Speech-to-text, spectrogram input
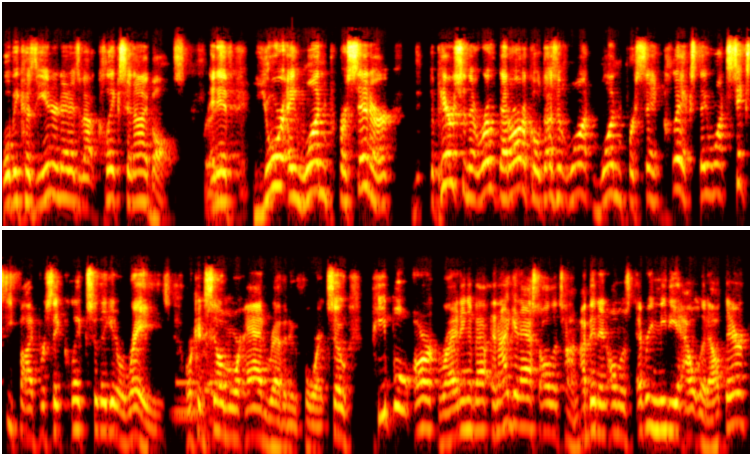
Well, because the internet is about clicks and eyeballs. Right. And if you're a one percenter, the person that wrote that article doesn't want 1% clicks. They want 65% clicks so they get a raise or can sell more ad revenue for it. So people aren't writing about, and I get asked all the time. I've been in almost every media outlet out there.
